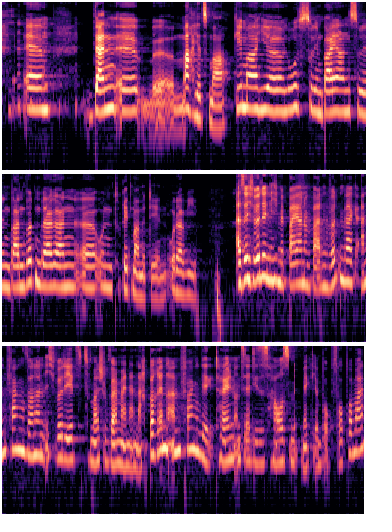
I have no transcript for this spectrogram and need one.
ähm, dann äh, äh, mach jetzt mal, geh mal hier los zu den Bayern, zu den Baden-Württembergern äh, und red mal mit denen, oder wie? Also ich würde nicht mit Bayern und Baden-Württemberg anfangen, sondern ich würde jetzt zum Beispiel bei meiner Nachbarin anfangen. Wir teilen uns ja dieses Haus mit Mecklenburg-Vorpommern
